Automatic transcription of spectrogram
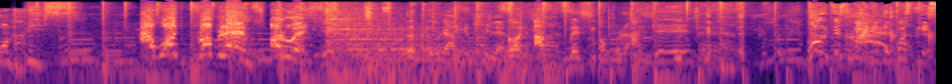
want peace. I want problems always. God have mercy upon us. Hold this man in the first place.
